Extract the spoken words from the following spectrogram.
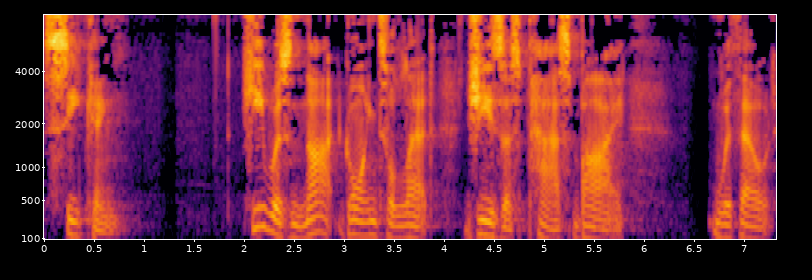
seeking. He was not going to let Jesus pass by without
